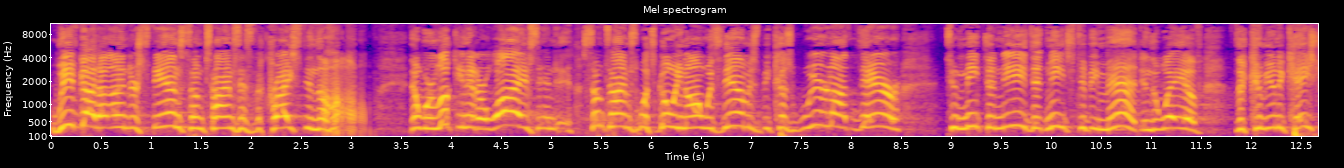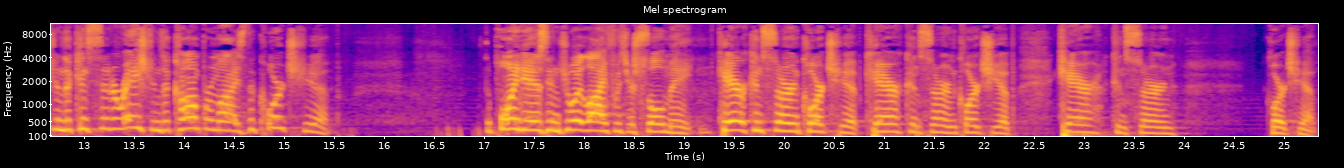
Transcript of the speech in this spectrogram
we've got to understand sometimes as the Christ in the home that we're looking at our wives and sometimes what's going on with them is because we're not there to meet the need that needs to be met in the way of the communication, the consideration, the compromise, the courtship. The point is, enjoy life with your soulmate. Care, concern, courtship. Care, concern, courtship. Care, concern, courtship.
